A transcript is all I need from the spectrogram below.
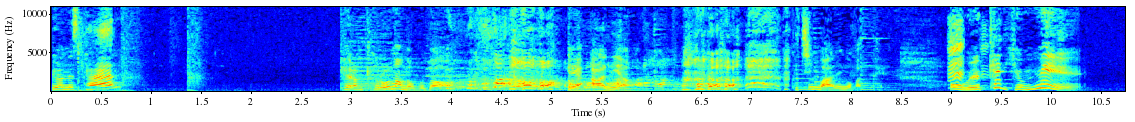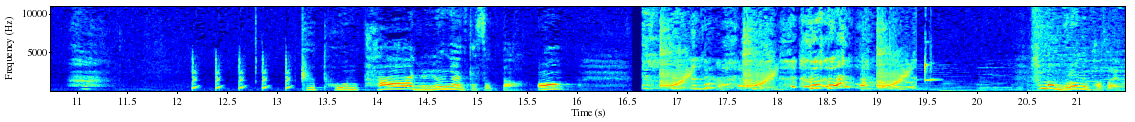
You understand? 걔랑 결혼하나 보다. 얘 아니야. 그 친구 아닌 것 같아. 어, 왜 이렇게 귀엽니? 그 돈 다 유용이한테 썼다. 어? 한번 물어는 봐봐요.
